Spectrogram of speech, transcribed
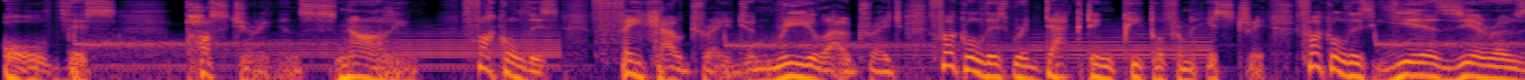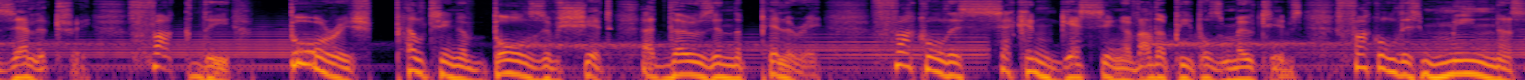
all this posturing and snarling. Fuck all this fake outrage and real outrage. Fuck all this redacting people from history. Fuck all this year zero zealotry. Fuck the boorish pelting of balls of shit at those in the pillory. Fuck all this second guessing of other people's motives. Fuck all this meanness,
